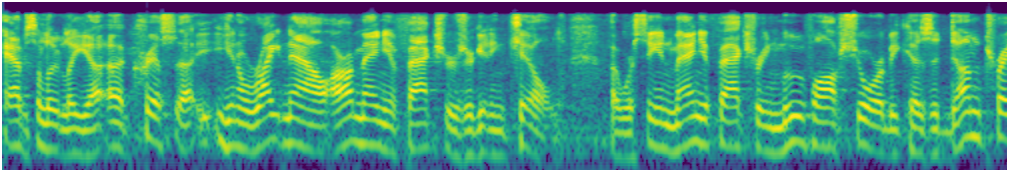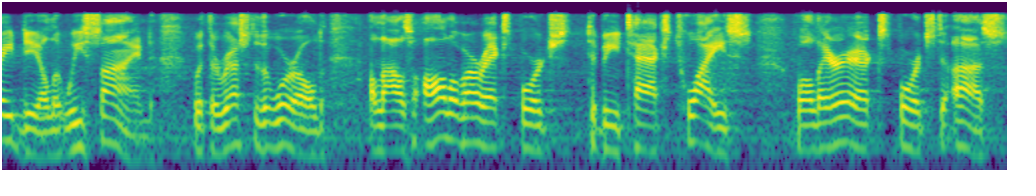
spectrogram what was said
absolutely. Uh, uh, Chris, uh, you know, right now our manufacturers are getting killed. Uh, we're seeing manufacturing move offshore because the dumb trade deal that we signed with the rest of the world allows all of our exports to be taxed twice while their exports to us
